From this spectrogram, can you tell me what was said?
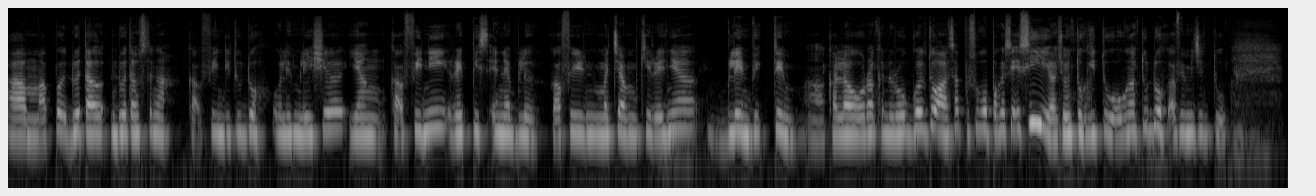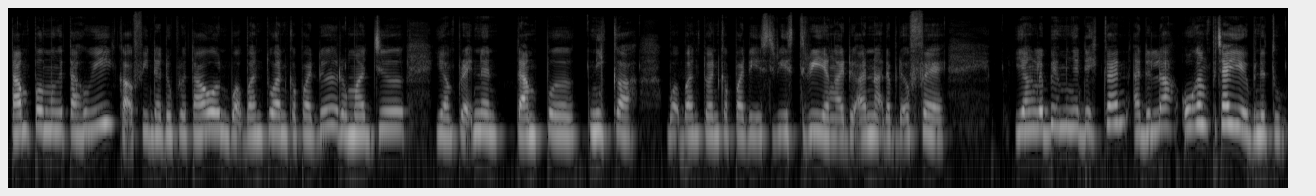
um, apa dua tahun dua tahun setengah, Kak Fin dituduh oleh Malaysia yang Kak Fin ni rapist enabler. Kak Fin macam kiranya blame victim. Uh, kalau orang kena rogol tu, ah siapa suruh pakai seksi? Ah, contoh gitu. Orang tuduh Kak Fin macam tu. Tanpa mengetahui, Kak Fin dah 20 tahun buat bantuan kepada remaja yang pregnant tanpa nikah. Buat bantuan kepada isteri-isteri yang ada anak daripada affair. Yang lebih menyedihkan adalah orang percaya benda tu.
